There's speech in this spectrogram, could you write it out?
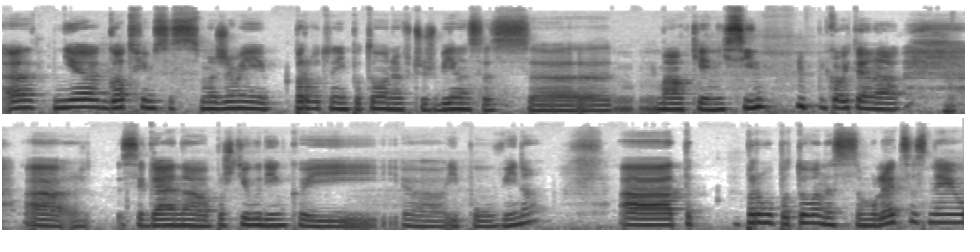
а, ние готвим с мъжа ми първото ни пътуване в чужбина с а, малкия ни син, който е на а, сега е на почти годинка и, а, и половина. А, тъп, първо пътуване с самолет с него,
